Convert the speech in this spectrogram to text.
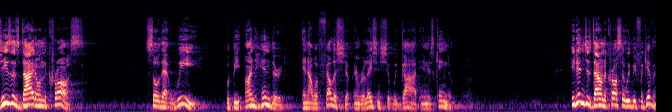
Jesus died on the cross so that we would be unhindered in our fellowship and relationship with God in his kingdom. He didn't just die on the cross so we'd be forgiven.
